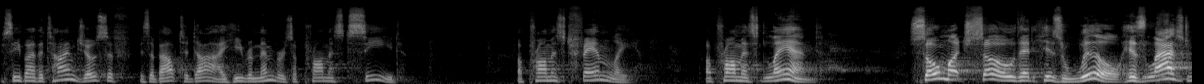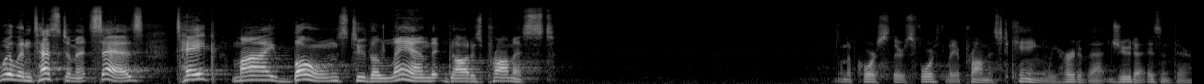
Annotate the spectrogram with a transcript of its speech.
You see, by the time Joseph is about to die, he remembers a promised seed, a promised family, a promised land. So much so that his will, his last will and testament says, Take my bones to the land that God has promised. And of course, there's fourthly a promised king. We heard of that. Judah, isn't there?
